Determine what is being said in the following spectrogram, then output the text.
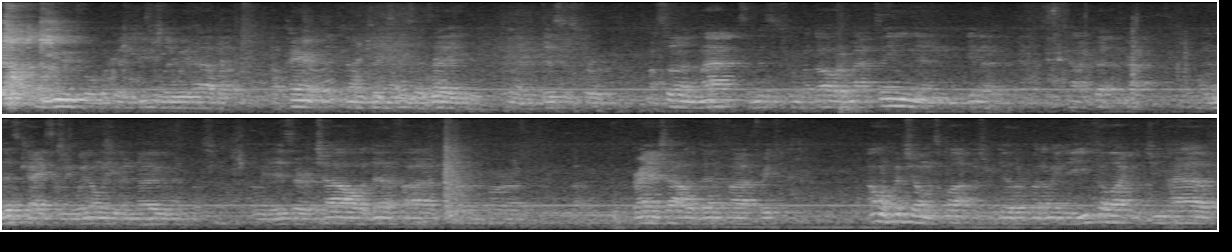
unusual because usually we have a, a parent that comes in and says, hey, you know, this is for my son Max and this is for my daughter Maxine and, you know, it's kind of cut and dry. In this case, I mean, we don't even know, I mean, it's there a child identified or, or a grandchild identified for each? I want to put you on the spot, Mr. Dillard, but I mean, do you feel like that you have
